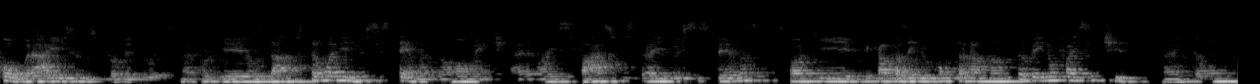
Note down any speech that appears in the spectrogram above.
cobrar isso dos provedores, né? porque os dados estão ali nos sistemas normalmente. Né? É mais fácil extrair dos sistemas, só que ficar fazendo conta na mão também não faz sentido. Né? Então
